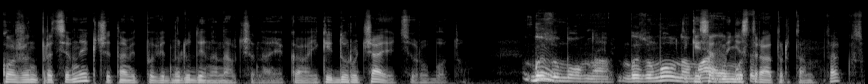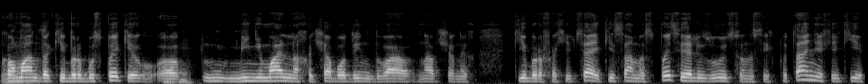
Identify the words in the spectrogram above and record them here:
кожен працівник, чи там відповідно людина навчена, яка який доручає цю роботу. Безумовно, безумовно, якийсь має адміністратор бути там, так? Команда кібербезпеки, угу. мінімально хоча б один-два навчених кіберфахівця, які саме спеціалізуються на цих питаннях, які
